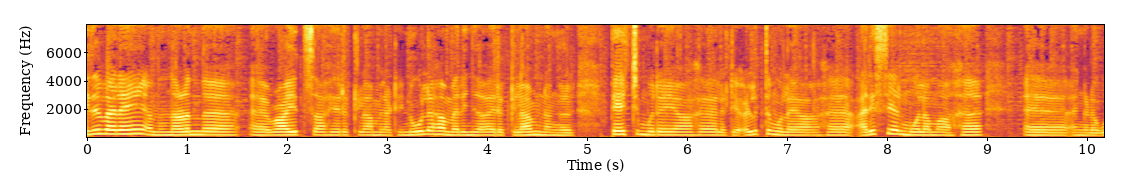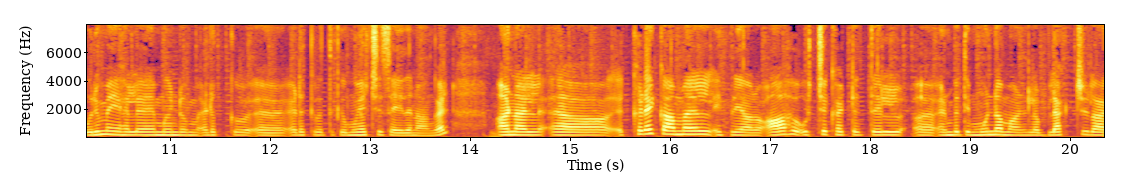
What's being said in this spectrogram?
இதுவரை அந்த நடந்த ராய்ட்ஸாக இருக்கலாம் இல்லாட்டி நூலகம் அறிஞ்சதாக இருக்கலாம் நாங்கள் பேச்சு முறையாக இல்லாட்டி எழுத்து முறையாக அரசியல் மூலமாக எங்களோட உரிமைகளை மீண்டும் எடுக்க எடுக்கிறதுக்கு முயற்சி செய்த நாங்கள். ஆனால் கிடைக்காமல் இப்படி ஆக உச்சக்கட்டத்தில் எண்பத்தி மூன்றாம் ஆண்டில் பிளாக் ஜூலை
